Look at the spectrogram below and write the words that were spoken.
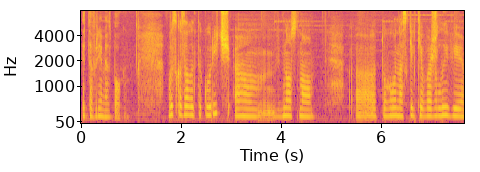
Это время с Богом. Ви сказали таку річ ем, відносно е, того, наскільки важливі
